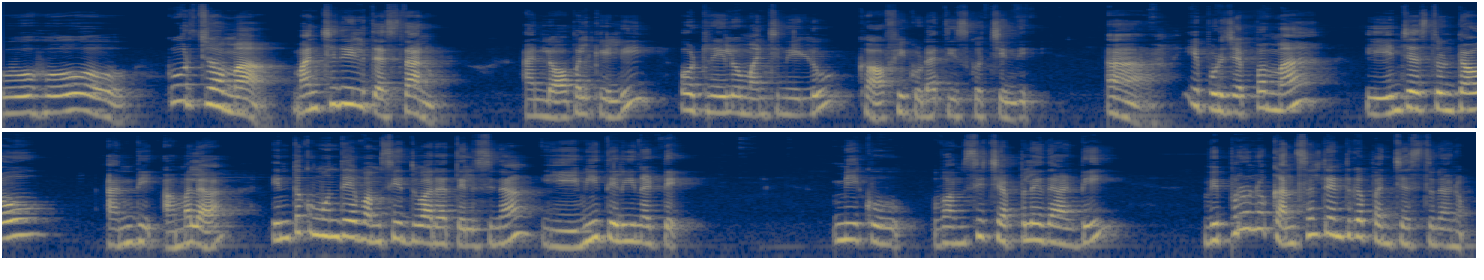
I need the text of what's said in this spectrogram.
ఓహో కూర్చోమ్మా మంచినీళ్ళు తెస్తాను అని లోపలికి వెళ్ళి ఓ ట్రేలో మంచినీళ్ళు కాఫీ కూడా తీసుకొచ్చింది. ఇప్పుడు చెప్పమ్మా ఏం చేస్తుంటావు? అంది అమల. ఇంతకు ముందే వంశీ ద్వారా తెలిసినా ఏమీ తెలియనట్టే. మీకు వంశీ చెప్పలేదా ఆంటీ? విప్రోలో కన్సల్టెంట్గా పనిచేస్తున్నాను.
